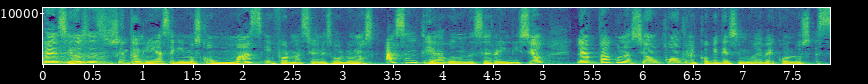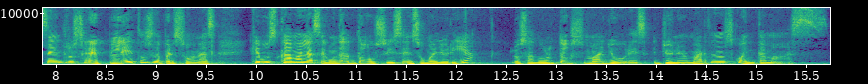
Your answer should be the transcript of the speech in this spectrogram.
Agradecidos de su sintonía, seguimos con más informaciones. Volvemos a Santiago, donde se reinició la vacunación contra el COVID-19 con los centros repletos de personas que buscaban la segunda dosis, en su mayoría los adultos mayores. Junior Marte nos cuenta más.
